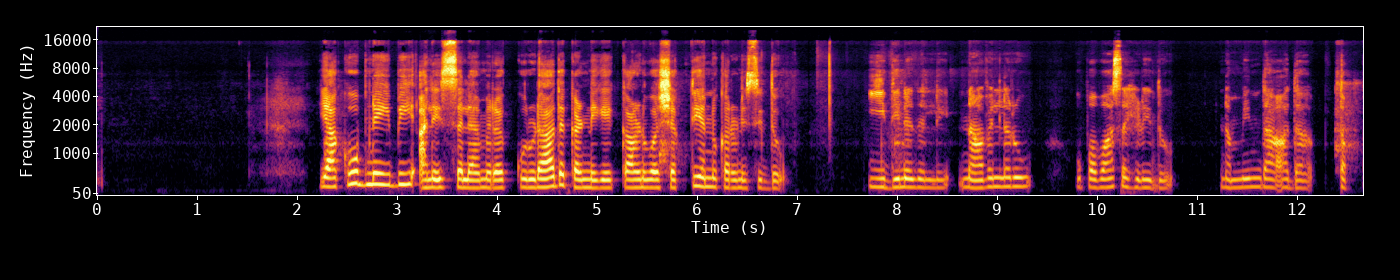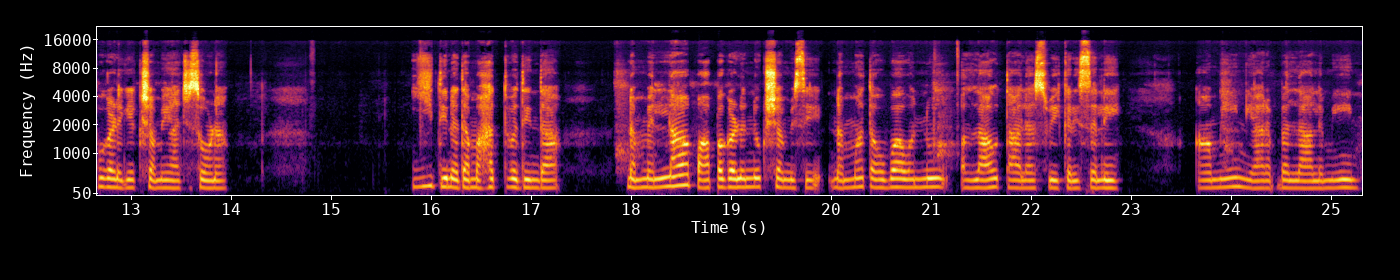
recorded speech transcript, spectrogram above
ಯಾಕೂಬ್ ನೈಬಿ ಅಲಿಸಲಾಮರ ಕುರುಡಾದ ಕಣ್ಣಿಗೆ ಕಾಣುವ ಶಕ್ತಿಯನ್ನು ಕರುಣಿಸಿದ್ದು. ಈ ದಿನದಲ್ಲಿ ನಾವೆಲ್ಲರೂ ಉಪವಾಸ ಹಿಡಿದು ನಮ್ಮಿಂದ ಆದ ತಪ್ಪುಗಳಿಗೆ ಕ್ಷಮೆಯಾಚಿಸೋಣ. ಈ ದಿನದ ಮಹತ್ವದಿಂದ ನಮ್ಮೆಲ್ಲ ಪಾಪಗಳನ್ನು ಕ್ಷಮಿಸಿ ನಮ್ಮ ತೌಬಾವನ್ನು ಅಲ್ಲಾಹು ತಾಲ ಸ್ವೀಕರಿಸಲಿ. ಆಮೀನ್ ಯಾ ರಬ್ಬಲ್ ಆಲಮೀನ್.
